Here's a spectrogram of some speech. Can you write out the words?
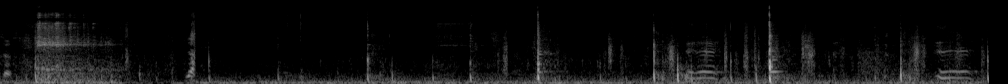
しよし。えー、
